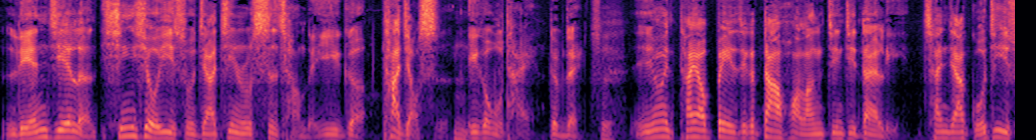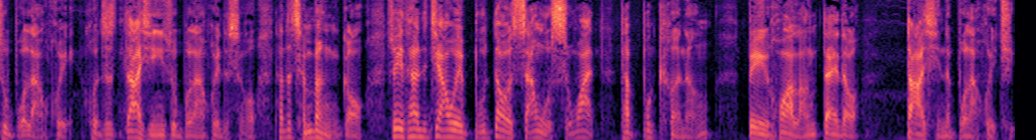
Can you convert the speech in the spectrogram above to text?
连接了新秀艺术家进入市场的一个踏脚石，一个舞台，对不对？是，因为他要被这个大画廊经纪代理。参加国际艺术博览会或者是大型艺术博览会的时候，它的成本很高，所以它的价位不到三五十万，它不可能被画廊带到大型的博览会去。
